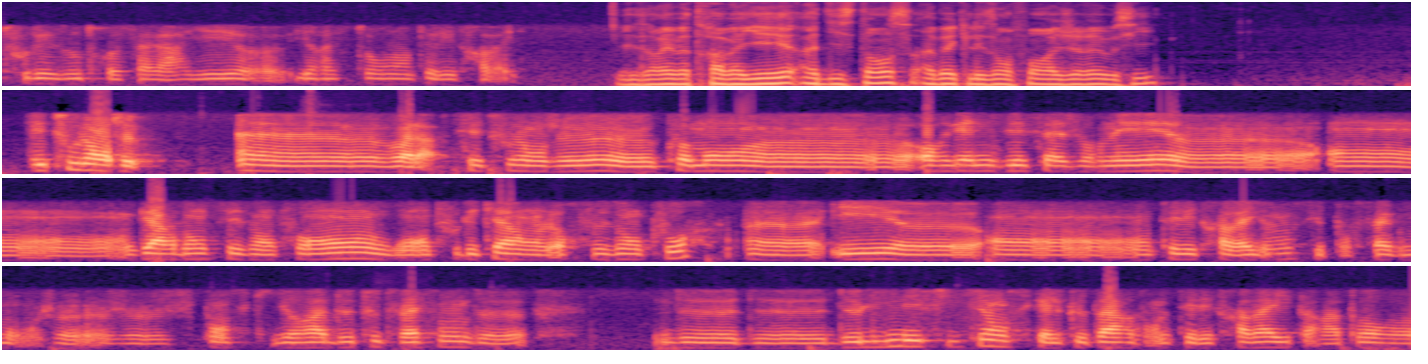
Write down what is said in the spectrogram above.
tous les autres salariés y resteront en télétravail. Ils arrivent à travailler à distance avec les enfants à gérer aussi? C'est tout l'enjeu. Euh, voilà, c'est tout l'enjeu. Euh, comment euh, organiser sa journée en gardant ses enfants ou en tous les cas en leur faisant cours et en, télétravaillant. C'est pour ça que bon, je, je, je pense qu'il y aura de toute façon de de, de, de l'inefficience quelque part dans le télétravail par rapport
